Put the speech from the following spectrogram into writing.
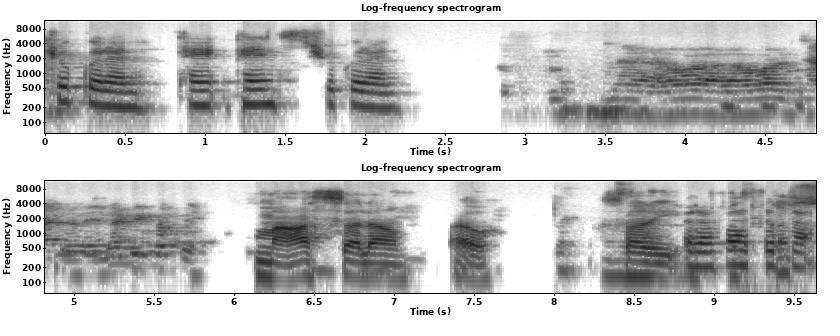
Shukran. Th thanks, shukran. Ma'asalam. Oh, sorry. Rafatuka.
